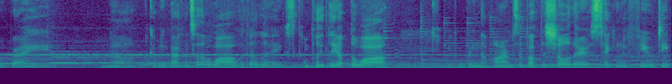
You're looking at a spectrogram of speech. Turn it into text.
All right. Now coming back onto the wall with the legs completely up the wall. Bring the arms above the shoulders, taking a few deep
